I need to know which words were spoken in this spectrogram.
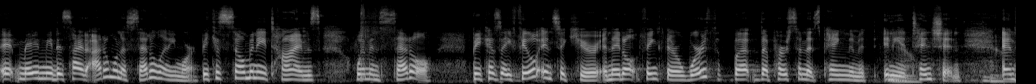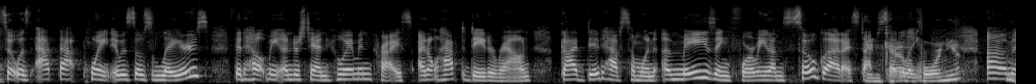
it made me decide I don't want to settle anymore because so many times women settle because they feel insecure and they don't think they're worth but the person that's paying them any yeah. attention. Yeah. And so it was at that point, it was those layers that helped me understand who I'm in Christ. I don't have to date around. God did have someone amazing for me, and I'm so glad I stopped in settling. California? Um,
